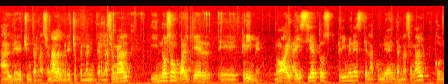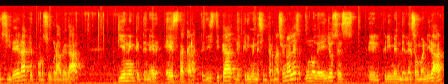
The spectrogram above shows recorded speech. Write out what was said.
al derecho internacional, al derecho penal internacional, y no son cualquier eh, crimen. ¿no? Hay, hay ciertos crímenes que la comunidad internacional considera que por su gravedad tienen que tener esta característica de crímenes internacionales. Uno de ellos es el crimen de lesa humanidad,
